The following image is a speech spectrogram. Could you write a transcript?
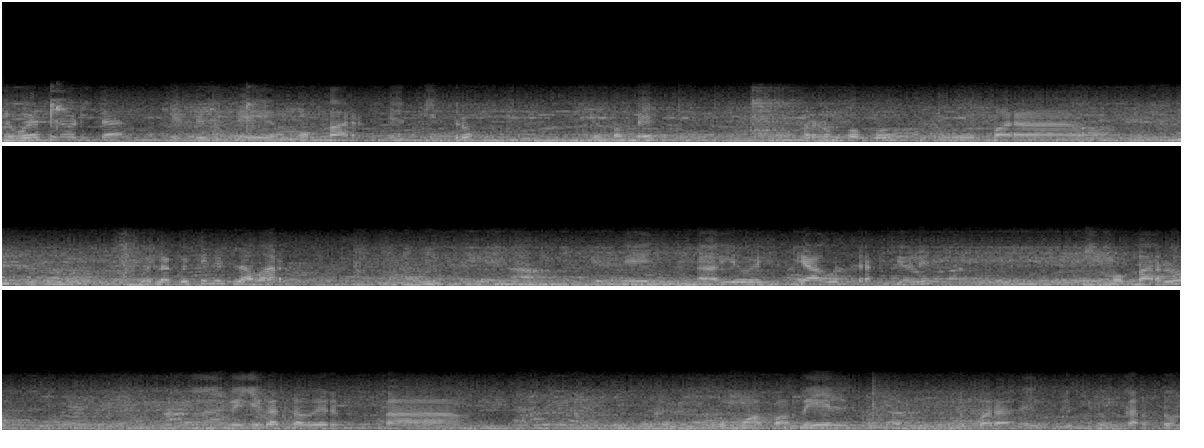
Lo voy a hacer ahorita es este, mojar el filtro de papel, mojarlo un poco eh, para... Pues la cuestión es lavarlo. Eh, habido veces que hago extracciones sin mojarlo y me llega a saber a, como a papel, como para inclusive un cartón.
